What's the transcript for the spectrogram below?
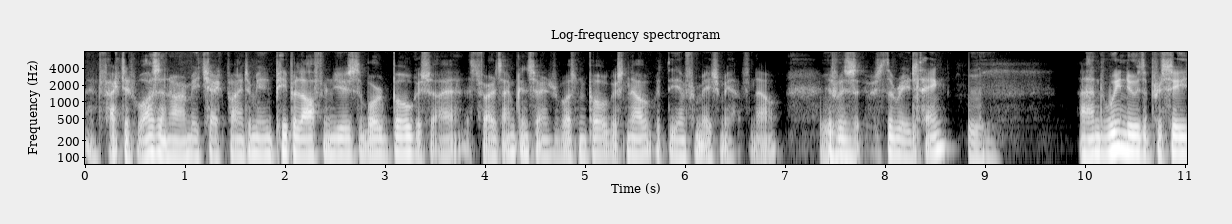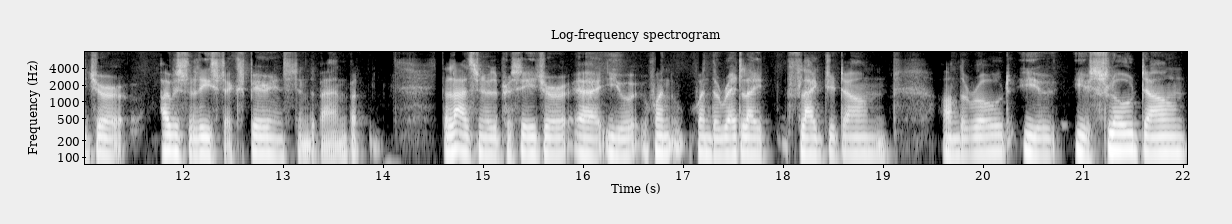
in fact, it was an army checkpoint. I mean, people often use the word bogus. I, as far as I'm concerned, it wasn't bogus. Now, with the information we have now, mm. it was it was the real thing. Mm. And we knew the procedure. I was the least experienced in the band, but the lads knew the procedure. Uh, you when when the red light flagged you down on the road, you you slowed down,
